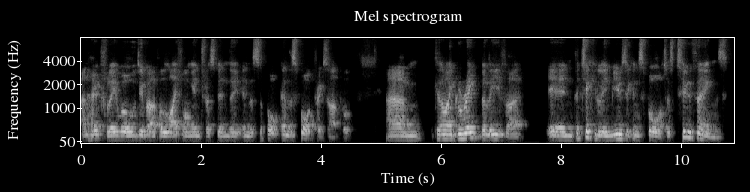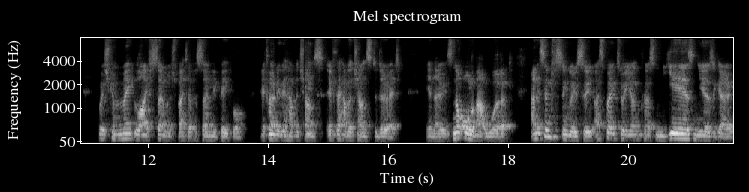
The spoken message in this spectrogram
and hopefully will develop a lifelong interest in the, in the, support, in the sport, for example. Because um, I'm a great believer in particularly music and sport as two things which can make life so much better for so many people if only they have the chance if they have the chance to do it. You know it's not all about work. And it's interesting lucy i spoke to a young person years and years ago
